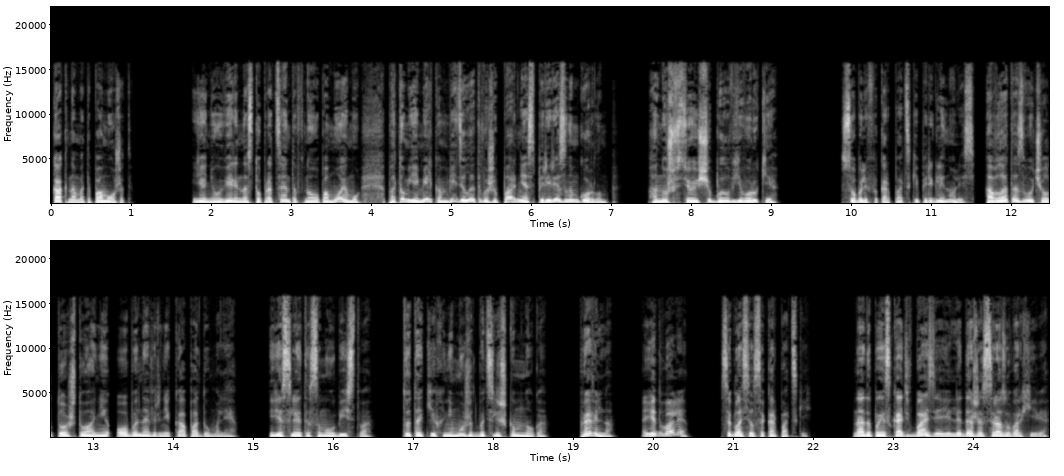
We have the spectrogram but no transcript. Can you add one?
«Как нам это поможет?» Я не уверен на сто процентов, но, по-моему, потом я мельком видел этого же парня с перерезанным горлом, а нож все еще был в его руке. Соболев и Карпатский переглянулись, а Влад озвучил то, что они оба наверняка подумали. Если это самоубийство, то таких не может быть слишком много. Правильно? Едва ли, согласился Карпатский. Надо поискать в базе или даже сразу в архиве.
